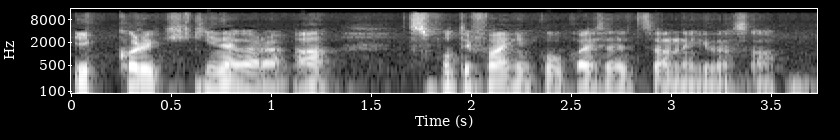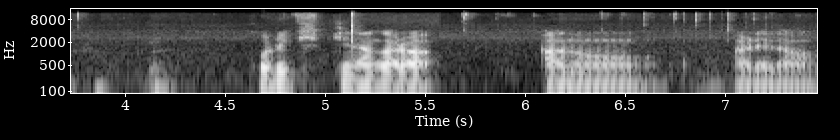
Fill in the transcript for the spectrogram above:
え、これ聞きながら、あ、Spotify に公開されてたんだけどさ、これ聞きながら、あの、あれだわ。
